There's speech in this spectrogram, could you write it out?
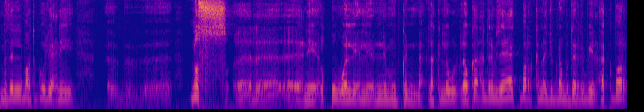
مثل ما تقول يعني نص يعني القوة اللي اللي ممكن لكن لو لو كان عندنا ميزانية أكبر كنا جبنا مدربين أكبر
